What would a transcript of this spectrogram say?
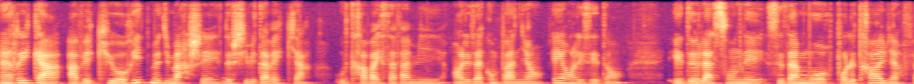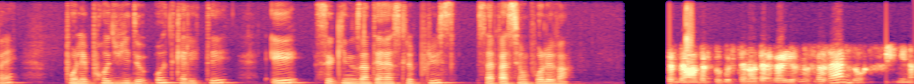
Enrica a vécu au rythme du marché de Civitavecchia, où travaille sa famille en les accompagnant et en les aidant, et de là sont nés ses amours pour le travail bien fait, pour les produits de haute qualité et, ce qui nous intéresse le plus, sa passion pour le vin. Abbiamo aperto questa enoteca io e mio fratello, vicina,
